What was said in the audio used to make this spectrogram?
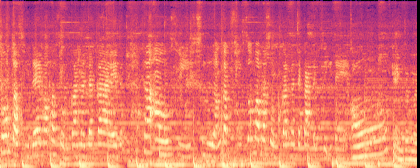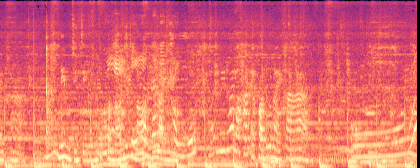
ส้มกับสีแดงมาผสมกันมันจะกลายเป็นถ้าเอาสีเหลืองกับสีส้มมาผสมกันมันจะกลายเป็นสีแดงโอ้เก่งจังเลยค่ะอืมนิ่มจริงๆเลยทุกคนเนาะนิ่มเนาะนี่อะไรเนี่ยไข่มุกเฮ้ยมีด้วยเหรอคะไหนขอดูหน่อยค่ะโอ้ย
